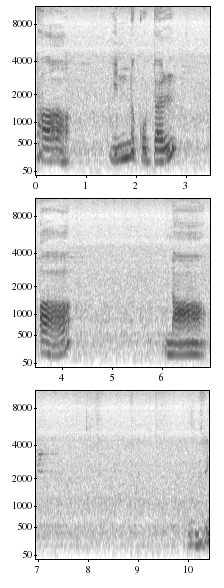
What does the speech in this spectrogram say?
டா இன்னு கூட்டல் ஆ நா. அதுமாரி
